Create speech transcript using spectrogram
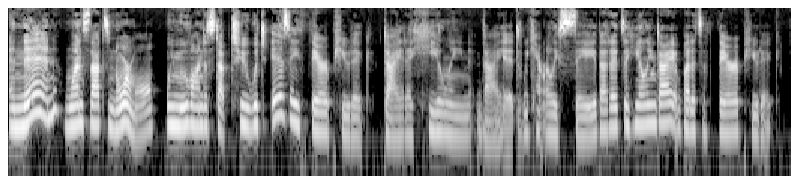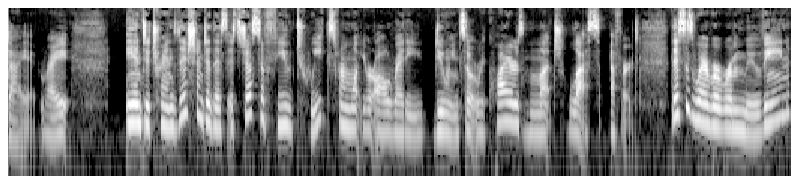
And then once that's normal, we move on to step two, which is a therapeutic diet, a healing diet. We can't really say that it's a healing diet, but it's a therapeutic diet, right? And to transition to this, it's just a few tweaks from what you're already doing. So it requires much less effort. This is where we're removing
